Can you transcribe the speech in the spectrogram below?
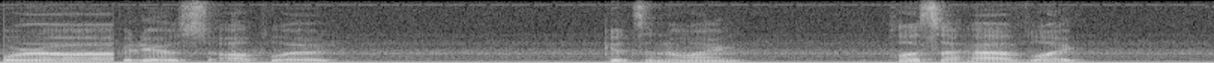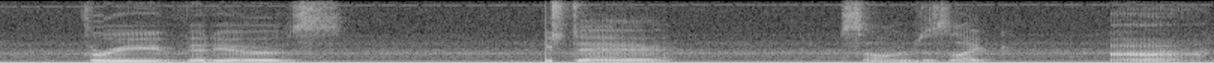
for uh, videos to upload. Gets annoying. Plus I have like three videos each day, so I'm just like, ugh.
